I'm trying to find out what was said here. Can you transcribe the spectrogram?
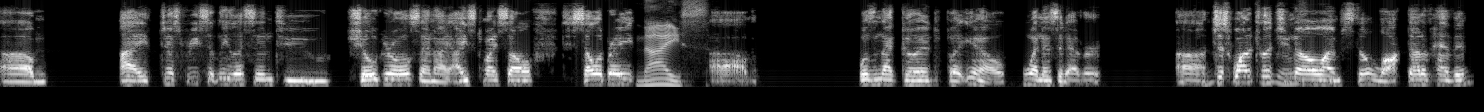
Um, I just recently listened to Showgirls and I iced myself to celebrate. Nice. Um, wasn't that good, but you know, when is it ever? Uh, just wanted to let you know I'm still locked out of heaven.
